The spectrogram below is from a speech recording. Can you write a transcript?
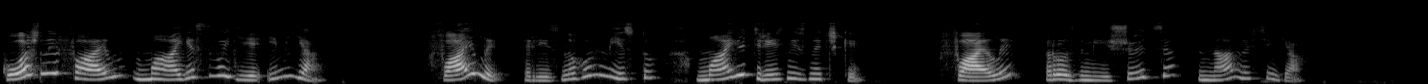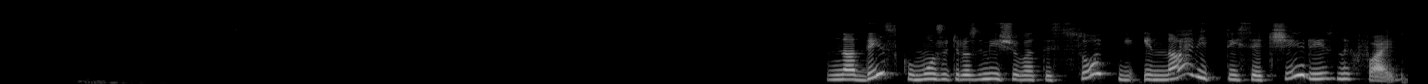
Кожний файл має своє ім'я. Файли різного вмісту мають різні значки. Файли розміщуються на носіях. На диску можуть розміщувати сотні і навіть тисячі різних файлів.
